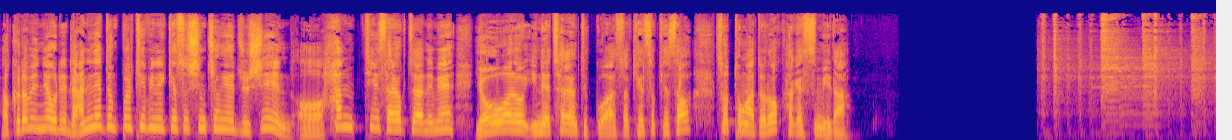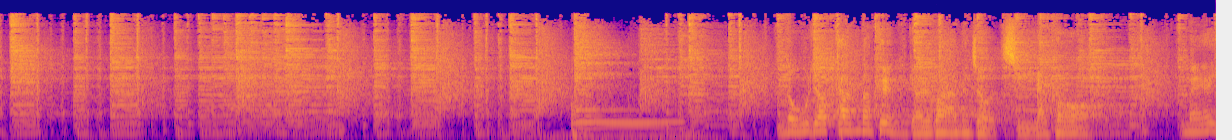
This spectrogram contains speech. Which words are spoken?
어, 그러면요 우리 라니네 등불 TV님께서 신청해 주신 어, 함티 사역자님의 여호와로 인해 찬양 듣고 와서 계속 계속해서 소통하도록 하겠습니다. 노력한 만큼 결과는 좋지 않고 매일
